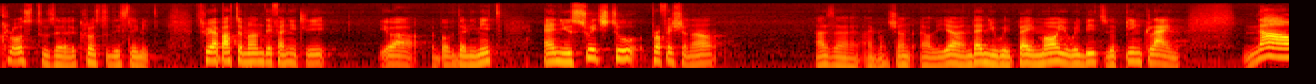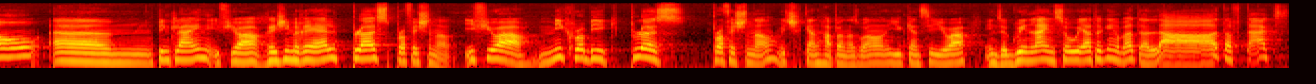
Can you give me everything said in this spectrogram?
close to the close to this limit. Three apartment definitely you are above the limit, and you switch to professional, as uh, I mentioned earlier, and then you will pay more. You will be to the pink line. Now, um, pink line, if you are régime réel plus professional. If you are microbic plus professional, which can happen as well. You can see you are in the green line. So we are talking about a lot of tax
